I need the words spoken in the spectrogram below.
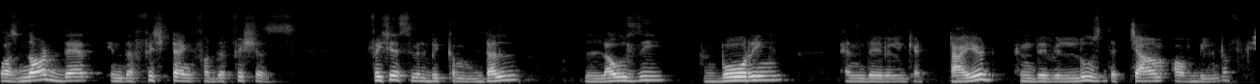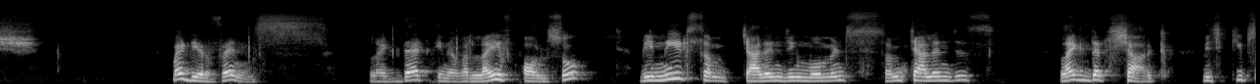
was not there in the fish tank for the fishes, fishes will become dull, lousy, boring, and they will get tired and they will lose the charm of being a fish. My dear friends, like that in our life also, we need some challenging moments, some challenges, like that shark, which keeps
